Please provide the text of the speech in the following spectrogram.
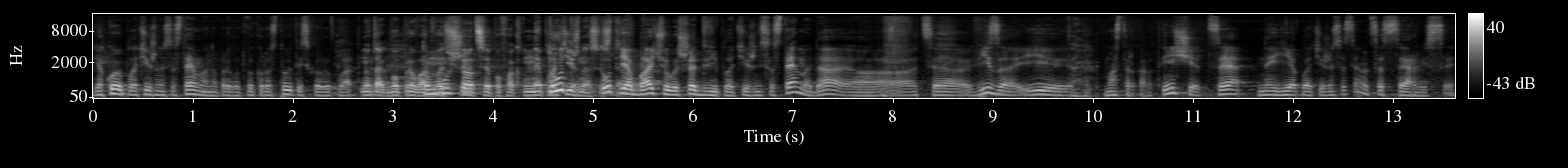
якою платіжною системою, наприклад, ви користуєтесь, коли ви платите. Ну так, бо приват 24 це по факту не платіжна тут, система. Тут я бачу лише дві платіжні системи: да? е, це Visa і MasterCard. Інші це не є платіжні системи, це сервіси.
